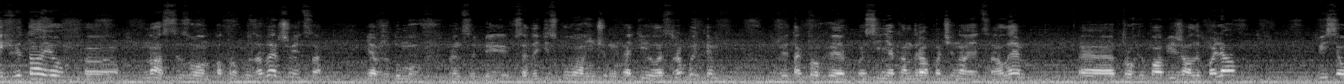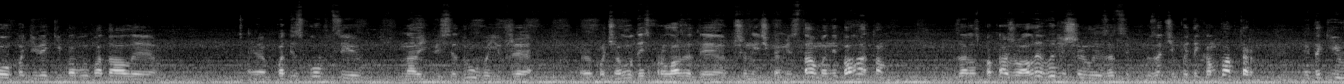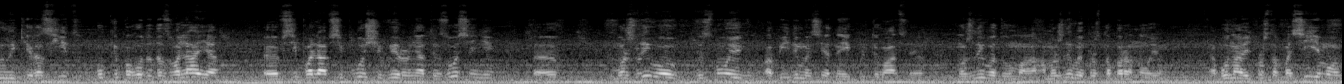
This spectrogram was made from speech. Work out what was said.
Всіх вітаю. Е, У нас сезон потроху завершується. Я вже думав, в принципі, все додіскував, нічого не хотілося робити. Вже так трохи осіння хандра починається, але е, трохи пооб'їжджали поля після опадів, які повипадали е, по дисковці, навіть після другої вже е, почало десь пролазити пшеничка містами. Небагато. Зараз покажу, але вирішили зачепити компактор. Не такий великий розхід, поки погода дозволяє. Е, Всі поля, всі площі вирівняти з осені. Е, Можливо, весною обійдемося однією культивацією, можливо, двома, а можливо і просто бараною. Або навіть просто посіємо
